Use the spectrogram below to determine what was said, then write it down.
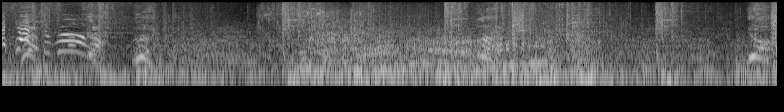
Attack the room!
